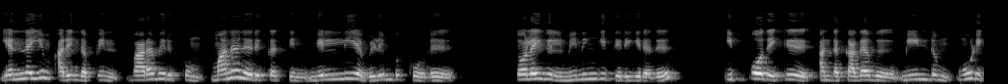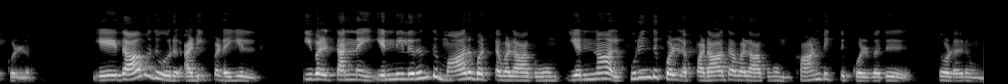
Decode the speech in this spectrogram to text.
என்னையும் அறிந்த பின் வரவிருக்கும் மன நெருக்கத்தின் மெல்லிய விளிம்புக்கோடு தொலைவில் மினுங்கி தெரிகிறது. இப்போதைக்கு அந்த கதவு மீண்டும் மூடிக்கொள்ளும். ஏதாவது ஒரு அடிப்படையில் இவள் தன்னை என்னிலிருந்து மாறுபட்டவளாகவும் என்னால் புரிந்து கொள்ளப்படாதவளாகவும் காண்பித்துக் கொள்வது தொடரும்.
